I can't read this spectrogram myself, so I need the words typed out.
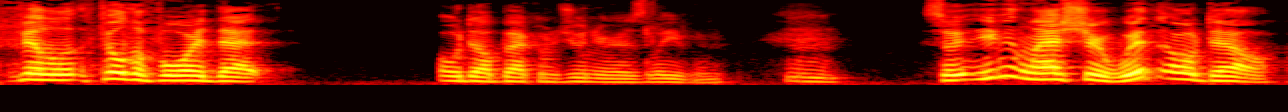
fill fill the void that Odell Beckham Jr. is leaving. Mm. So even last year with Odell,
